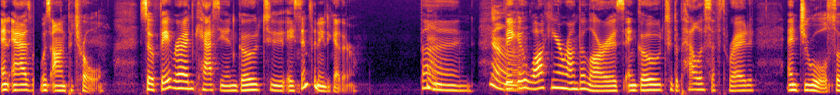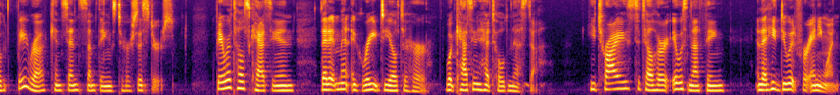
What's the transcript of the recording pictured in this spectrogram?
and Az was on patrol. So Feyre and Cassian go to a symphony together. Hmm. Fun. Aw. They go walking around Velaris and go to the Palace of Thread and Jewels so Feyre can send some things to her sisters. Feyre tells Cassian that it meant a great deal to her what Cassian had told Nesta. He tries to tell her it was nothing and that he'd do it for anyone,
